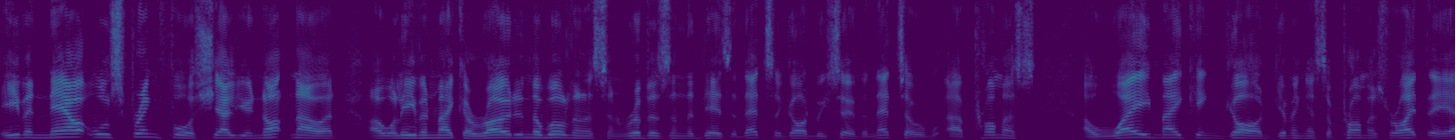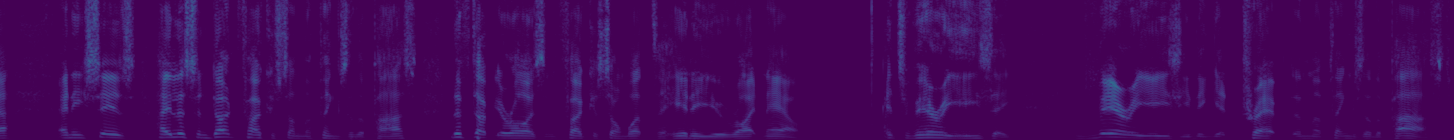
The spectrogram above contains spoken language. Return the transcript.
Even now it will spring forth. Shall you not know it? I will even make a road in the wilderness and rivers in the desert. That's the God we serve. And that's a, a promise, a way making God giving us a promise right there. And He says, hey, listen, don't focus on the things of the past. Lift up your eyes and focus on what's ahead of you right now. It's very easy, very easy to get trapped in the things of the past.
